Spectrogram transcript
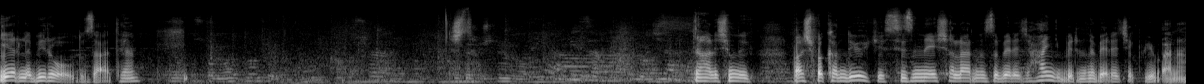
Yerle biri oldu zaten. İşte. Yani şimdi Başbakan diyor ki sizin ne eşyalarınızı verecek, hangi birini verecek bir bana?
